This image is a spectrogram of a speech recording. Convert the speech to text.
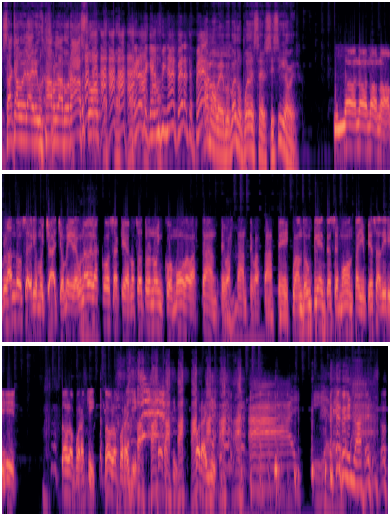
Sácalo del aire, un habladorazo. Espérate, que hay un final. Espérate, espérate. Vamos a ver. Bueno, puede ser. Sí, sigue a ver. No, no, no, no, hablando serio, muchachos. Mire, una de las cosas que a nosotros nos incomoda bastante, bastante, bastante, es cuando un cliente se monta y empieza a dirigir. Doblo por aquí, doblo por allí, por aquí, por allí. Es verdad eso.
